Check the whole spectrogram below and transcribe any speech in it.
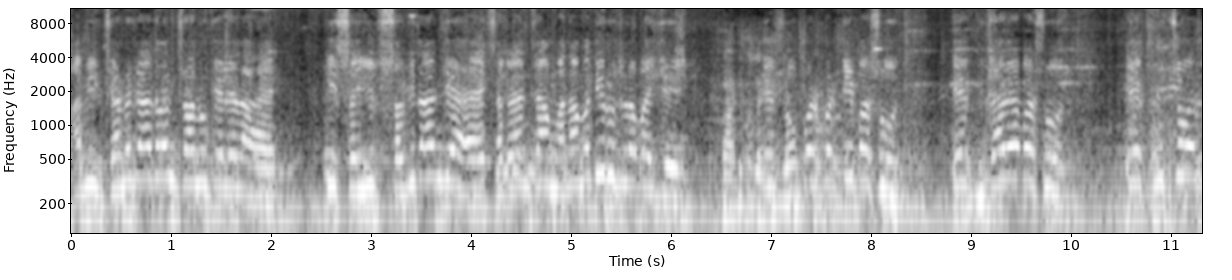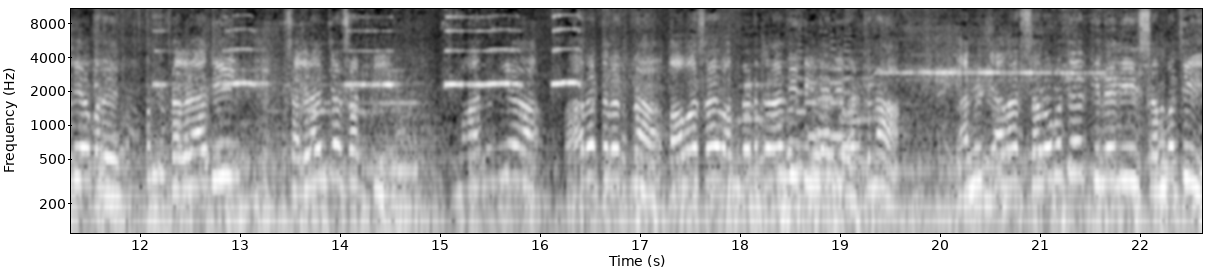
आम्ही जनजागरण चालू केलेलं आहे की संयु- संविधान जे आहे सगळ्यांच्या मनामध्ये रुजलं पाहिजे. ते झोपडपट्टीपासून ते भिकाऱ्यापासून एक उच्चवर्गीयपर्यंत सगळ्यांनी सगळ्यांच्यासाठी भारतरत्न बाबासाहेब आंबेडकरांनी दिलेली घटना आणि त्याला सर्वते दिलेली संमती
